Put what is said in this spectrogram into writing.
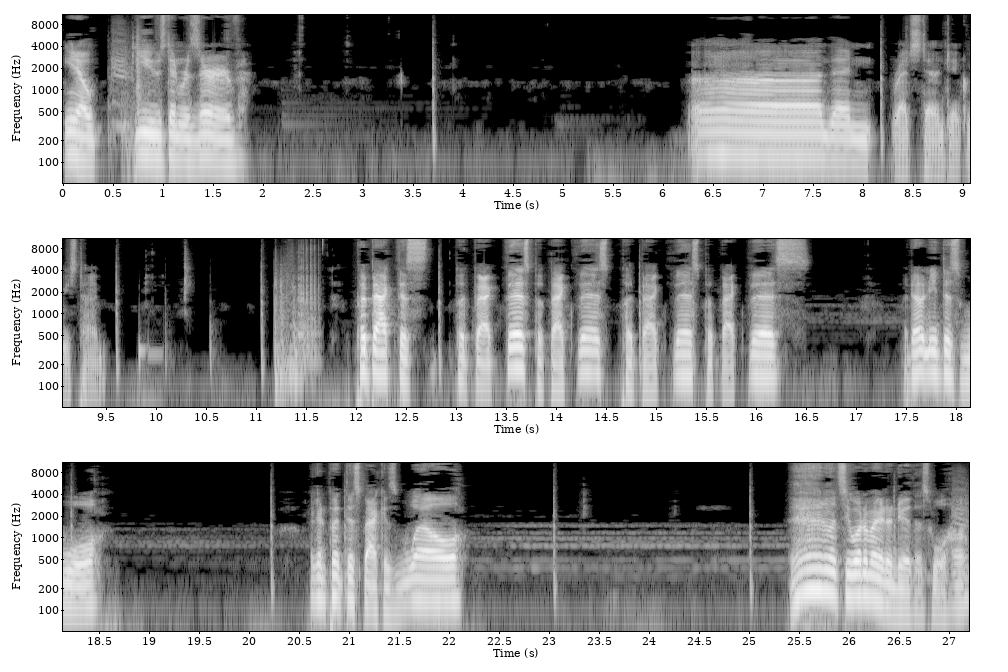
you know, used in reserve. Uh, then redstone to increase time. Put back this, put back this, put back this, put back this, put back this. I don't need this wool. I can put this back as well. And let's see, what am I gonna do with this wool, huh?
